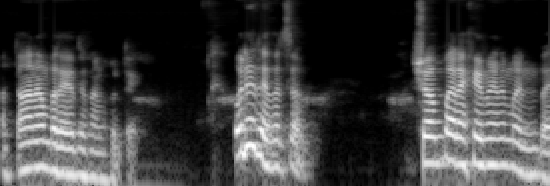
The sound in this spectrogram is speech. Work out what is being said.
വർത്താനം പറയുന്ന പെൺകുട്ടി. ഒരു ദിവസം ഷോപ്പ് അടയ്ക്കുന്നതിന് മുൻപ്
